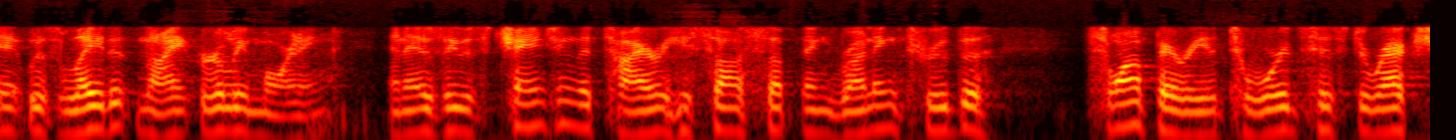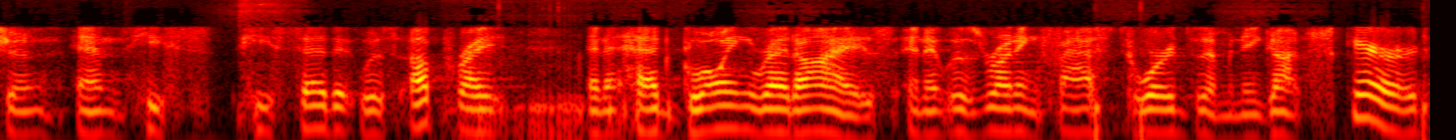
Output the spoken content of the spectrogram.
it was late at night, early morning. And as he was changing the tire, he saw something running through the swamp area towards his direction, and he he said it was upright and it had glowing red eyes, and it was running fast towards him, and he got scared.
